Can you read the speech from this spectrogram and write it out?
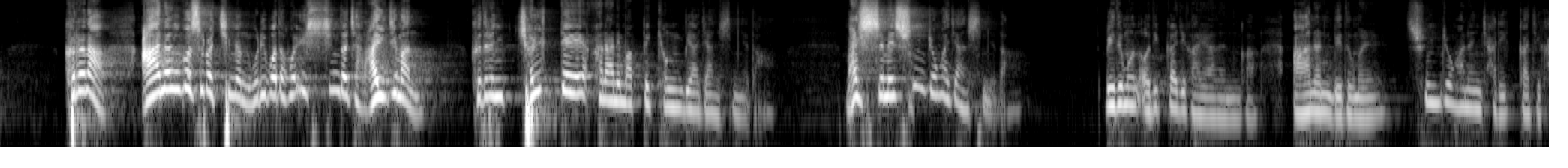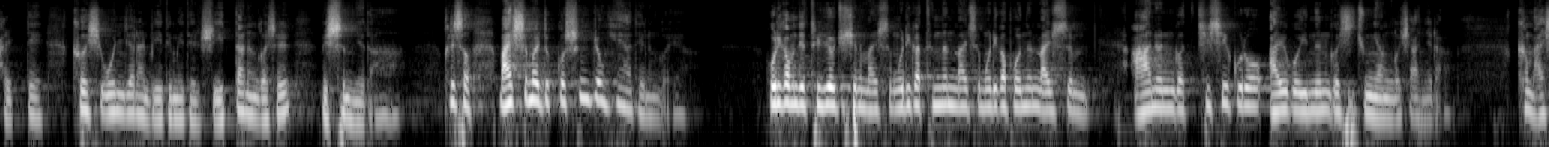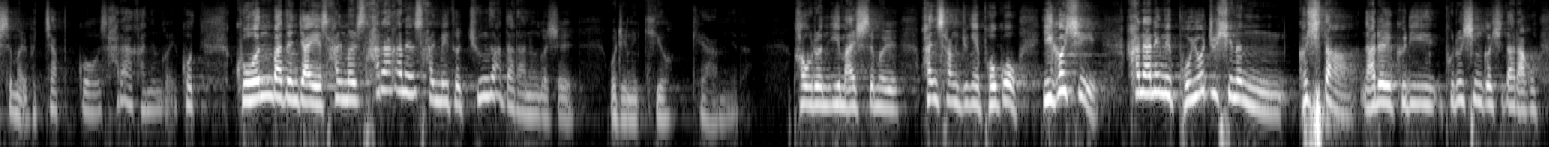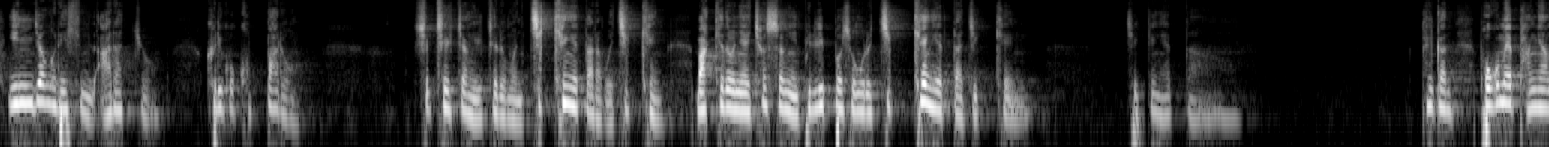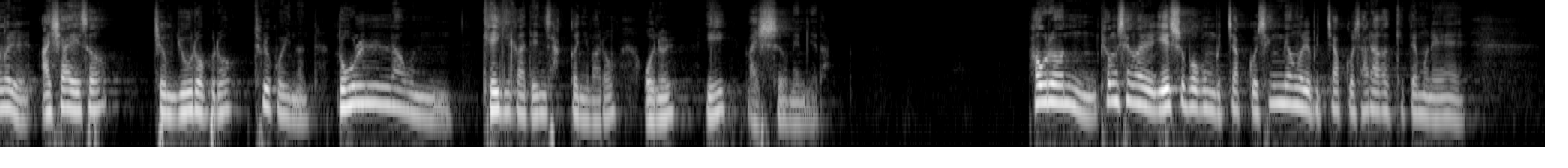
그러나 아는 것으로 치면 우리보다 훨씬 더 잘 알지만 그들은 절대 하나님 앞에 경배하지 않습니다. 말씀에 순종하지 않습니다. 믿음은 어디까지 가야 하는가? 아는 믿음을 순종하는 자리까지 갈 때 그것이 온전한 믿음이 될 수 있다는 것을 믿습니다. 그래서 말씀을 듣고 순종해야 되는 거예요. 우리 가운데 들려주시는 말씀, 우리가 듣는 말씀, 우리가 보는 말씀, 아는 것, 지식으로 알고 있는 것이 중요한 것이 아니라 그 말씀을 붙잡고 살아가는 거예요. 곧 구원받은 자의 삶을 살아가는 삶이 더 중요하다는 것을 우리는 기억해야 합니다. 바울은 이 말씀을 환상 중에 보고 이것이 하나님이 보여주시는 것이다. 나를 그리 부르신 것이다 라고 인정을 했습니다. 알았죠. 그리고 곧바로 17장 1절에 보면 직행했다라고 직행. 마케도니아의 첫 성인 빌립보 성으로 직행했다. 직행. 직행했다. 그러니까 복음의 방향을 아시아에서 지금 유럽으로 틀고 있는 놀라운 계기가 된 사건이 바로 오늘 이 말씀입니다. 바울은 평생을 예수 복음 붙잡고 생명을 붙잡고 살아갔기 때문에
